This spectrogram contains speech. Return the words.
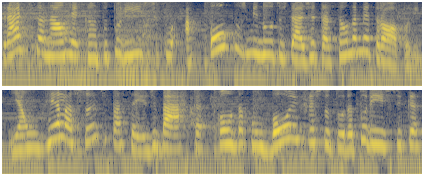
tradicional recanto turístico, a poucos minutos da agitação da metrópole e a um relaxante passeio de barca, conta com boa infraestrutura turística,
